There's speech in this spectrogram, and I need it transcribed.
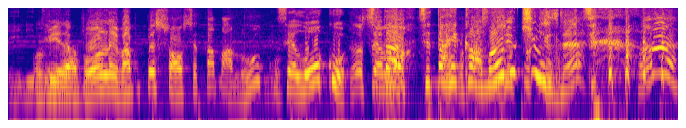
Ele Vou, termina- virar, vou levar pro pessoal. Você tá maluco? Você é louco? Você é tá, tá reclamando, tio? Ah,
